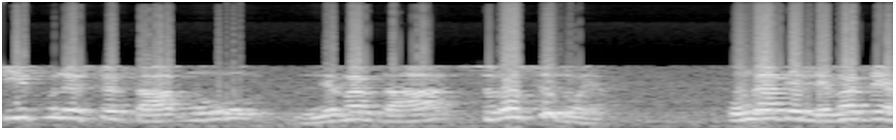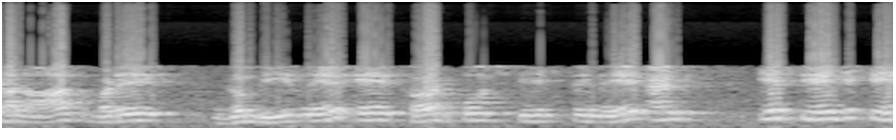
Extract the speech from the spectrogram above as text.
ਚੀਫ ਮਿਨਿਸਟਰ ਸਾਹਿਬ ਨੂੰ ਲਿਵਰ ਦਾ ਸਿਰੋਸਿਸ ਹੋਇਆ। ਉਹਨਾਂ ਦੇ ਲਿਵਰ ਦੇ ਹਾਲਾਤ ਬੜੇ ਗੰਭੀਰ ਨੇ, ਇਹ ਥਰਡ ਫੋਰਥ ਸਟੇਜ ਤੇ ਨੇ ਐਂਡ ਇਹ ਸਟੇਜ ਇਹ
